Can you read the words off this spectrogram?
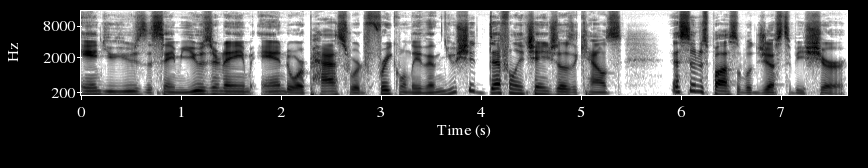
and you use the same username and or password frequently then you should definitely change those accounts as soon as possible just to be sure.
